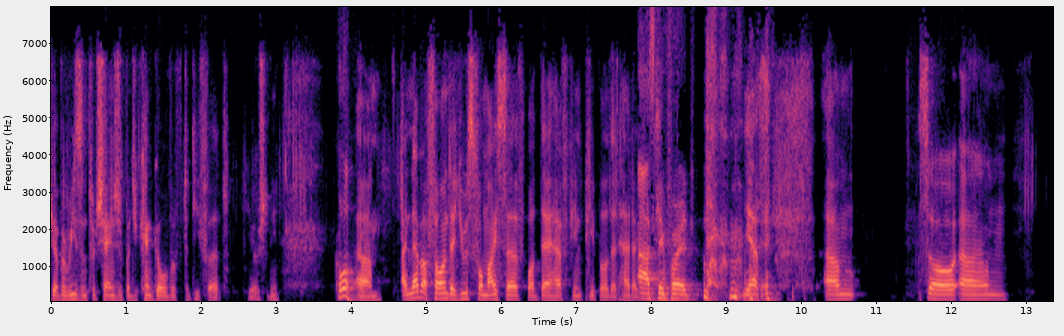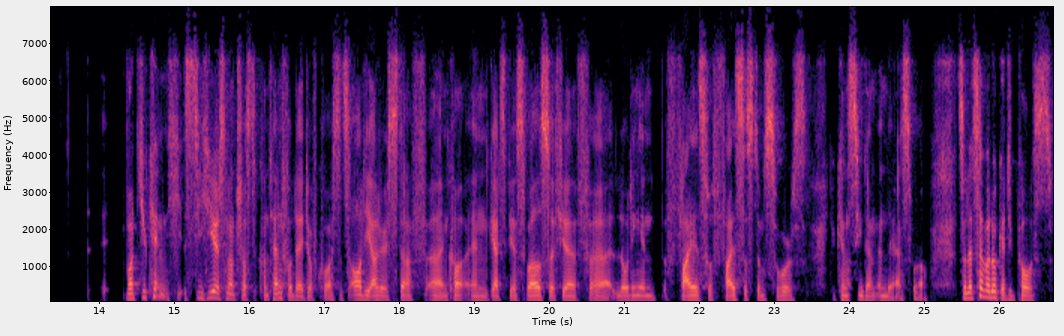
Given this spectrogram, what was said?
You have a reason to change it, but you can go with the default usually. Cool. Um, I never found a use for myself, but there have been people that had a asking use. for it. yes. Um, so um, what you can see here is not just the Contentful data, of course, it's all the other stuff uh, in, in, Gatsby as well. So if you have uh, loading in files with file system source, you can see them in there as well. So let's have a look at the posts.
